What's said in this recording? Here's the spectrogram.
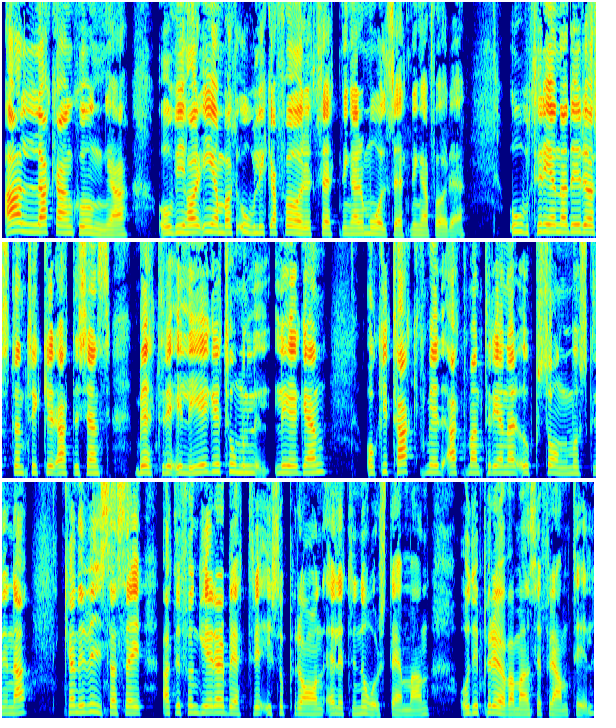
Alla kan sjunga och vi har enbart olika förutsättningar och målsättningar för det. Otränade i rösten tycker att det känns bättre i lägre tonlägen och i takt med att man tränar upp sångmusklerna kan det visa sig att det fungerar bättre i sopran eller tenorstämman och det prövar man sig fram till.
